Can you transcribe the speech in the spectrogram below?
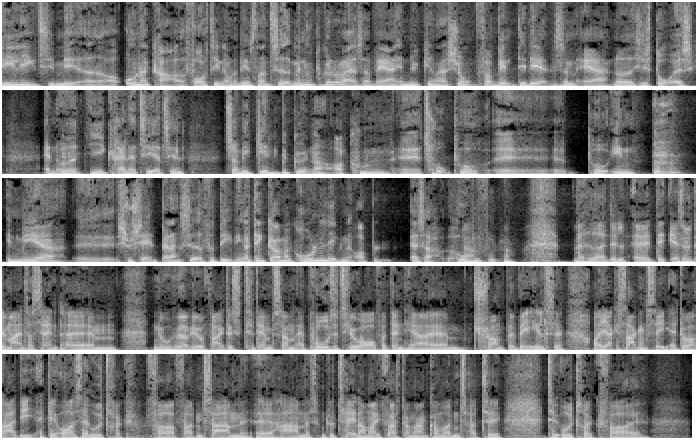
delegitimeret og undergravet forestillingen om det venstreorienterede. Men nu begynder der altså at være en ny generation, for hvem det der ligesom er noget historisk, er noget, mm. de ikke relaterer til, som igen begynder at kunne øh, tro på, øh, på en, en mere øh, socialt balanceret fordeling. Og det gør mig grundlæggende op, altså håbefuld. Ja, ja. Hvad hedder det? Øh, det? Jeg synes, det er meget interessant. Øhm, nu hører vi jo faktisk til dem, som er positive over for den her øhm, Trump-bevægelse, og jeg kan sagtens se, at du har ret i, at det også er udtryk for, for den samme øh, harme, som du taler om, og i første omgang kommer den så til, til udtryk for... Øh,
